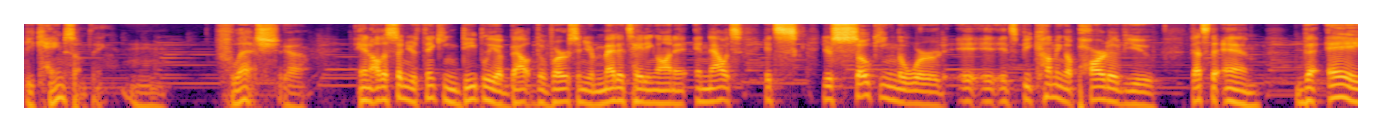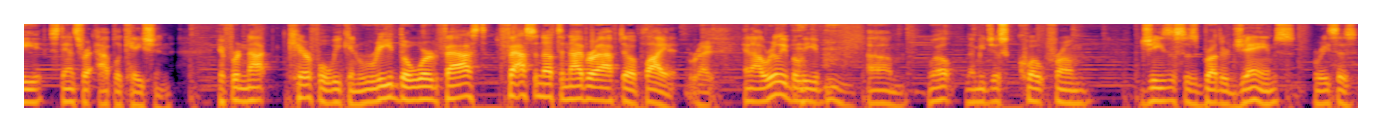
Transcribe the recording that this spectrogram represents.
became something. Flesh Yeah. and all of a sudden you're thinking deeply about the verse and you're meditating on it and now it's it's you're soaking the word it, it- it's becoming a part of you that's the m the a stands for application if we're not careful we can read the word fast fast enough to never have to apply it Right. and I really believe, um, well, let me just quote from Jesus' brother James, where he says,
